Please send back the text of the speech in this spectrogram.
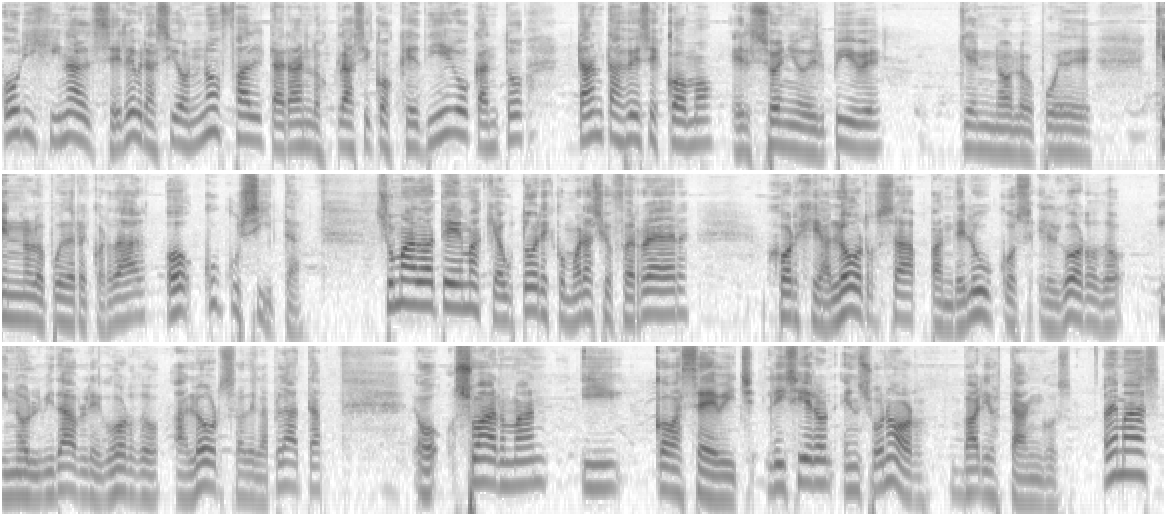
original celebración no faltarán los clásicos que Diego cantó tantas veces como El sueño del pibe, quien no lo puede, quién no lo puede recordar, o Cucucita, sumado a temas que autores como Horacio Ferrer, Jorge Alorza, Pandelucos, El Gordo, inolvidable Gordo Alorza de La Plata, o Schwarman y Kovacevic le hicieron en su honor varios tangos. Además,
